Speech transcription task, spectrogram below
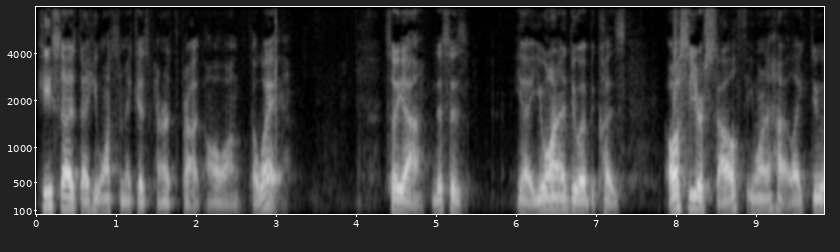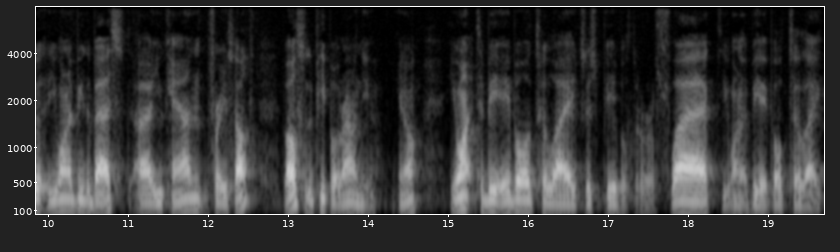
he says that he wants to make his parents proud all along the way. So yeah, this is yeah, you want to do it because also yourself. You want to ha- like do it. You want to be the best uh, you can for yourself, but also the people around you. You know, you want to be able to like just be able to reflect. You want to be able to like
